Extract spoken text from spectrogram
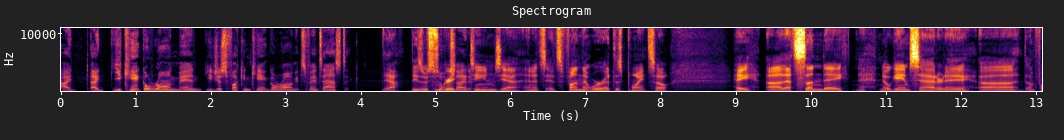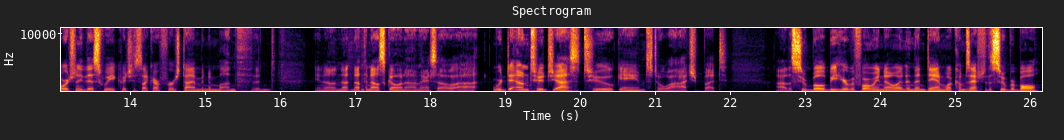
I I you can't go wrong, man. You just fucking can't go wrong. It's fantastic. Yeah, these are some So great excited. teams. Yeah, and it's it's fun that we're at this point. So, hey, uh, that's Sunday. No game Saturday. Uh, unfortunately, this week, which is like our first time in a month, and you know, no, nothing else going on there. So uh, we're down to just two games to watch. But uh, the Super Bowl will be here before we know it. And then Dan, what comes after the Super Bowl?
